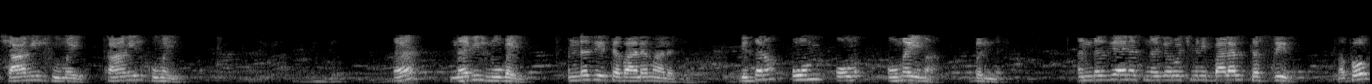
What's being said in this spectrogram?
ሻሚል ሹመይ ካሚል ኩመይ እ ነቢል ኑበይ እንደዚህ የተባለ ማለት ነው። ግልጽ ነው። ኡም ኡመይማ ብንል እንደዚህ አይነት ነገሮች ምን ይባላል? ተስጊር መፍሁም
